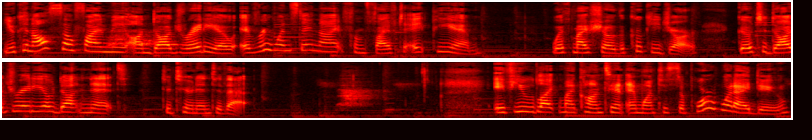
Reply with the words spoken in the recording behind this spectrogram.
You can also find me on Dodge Radio every Wednesday night from 5 to 8 p.m. with my show, The Cookie Jar. Go to dodgeradio.net to tune into that. If you like my content and want to support what I do,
